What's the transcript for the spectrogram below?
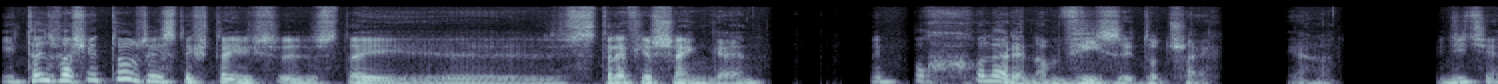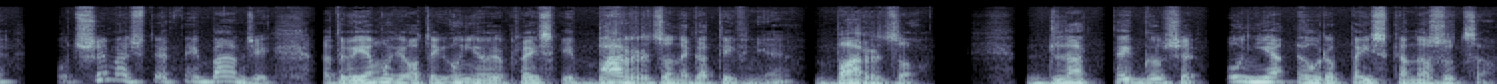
I to jest właśnie to, że jesteś w tej, w tej yy, strefie Schengen. No i po cholerę nam wizy do Czech jechać. Widzicie? Utrzymać to jak najbardziej. Dlatego ja mówię o tej Unii Europejskiej bardzo negatywnie, bardzo, dlatego że Unia Europejska narzuca.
